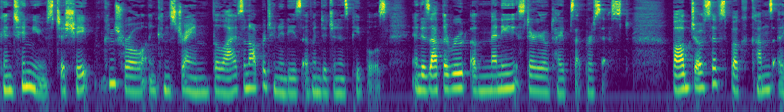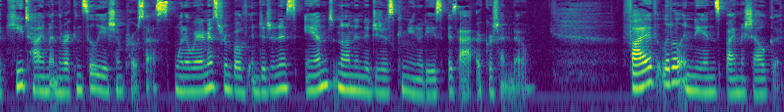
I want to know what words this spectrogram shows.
continues to shape, control, and constrain the lives and opportunities of Indigenous peoples and is at the root of many stereotypes that persist. Bob Joseph's book comes at a key time in the reconciliation process when awareness from both Indigenous and non Indigenous communities is at a crescendo. Five Little Indians by Michelle Good.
